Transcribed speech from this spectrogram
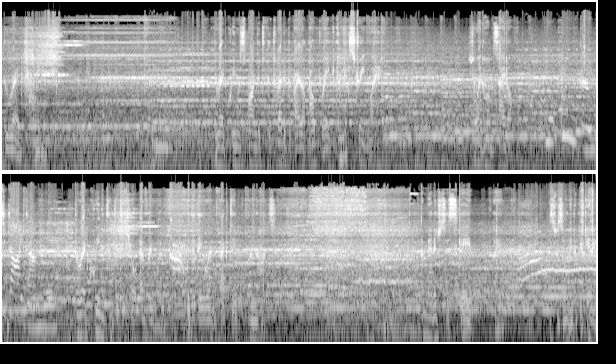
the Red Queen. The Red Queen responded to the threat of the viral outbreak in an extreme way. She went homicidal. You're all going to die down here. The Red Queen attempted to kill everyone, whether they were infected or not. I managed to escape. I, this was only the beginning.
